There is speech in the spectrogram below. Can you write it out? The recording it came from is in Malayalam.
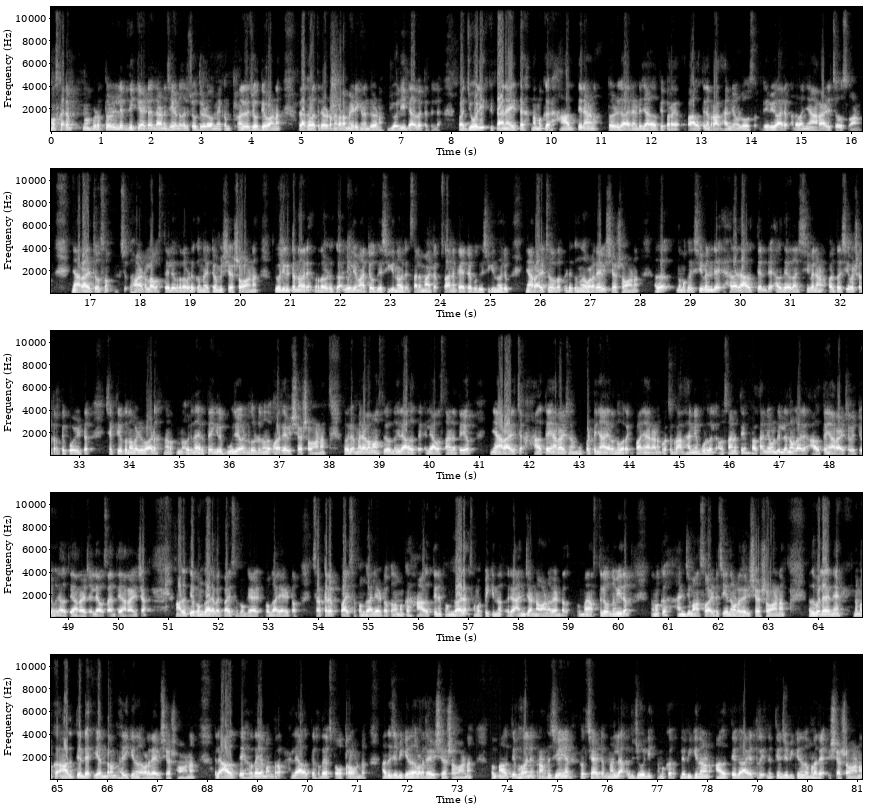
നമസ്കാരം. നമുക്കിവിടെ തൊഴിൽ ലബ്ധിക്കായിട്ട് എന്താണ് ചെയ്യേണ്ടത് ഒരു ചോദ്യം ഇവിടെ വന്നേക്കും. നല്ലൊരു ചോദ്യമാണ്. ഒരാൾക്ക് ഉടനെ കടം മേടിക്കണം എന്ത് വേണം? ജോലി ഇല്ലാതെ പറ്റത്തില്ല. അപ്പൊ ജോലി കിട്ടാനായിട്ട് നമുക്ക് ആദ്യത്തിനാണ് തൊഴിലുകാരന്റെ ജാതകത്തിൽ പറയാം അപ്പൊ ആദ്യത്തിന് പ്രാധാന്യമുള്ള ദിവസം രവിവാരം അഥവാ ഞായറാഴ്ച ദിവസമാണ്. ഞായറാഴ്ച ദിവസം ശുദ്ധമായിട്ടുള്ള അവസ്ഥയിൽ വ്രതം എടുക്കുന്ന ഏറ്റവും വിശേഷമാണ്. ജോലി കിട്ടുന്നവരെ വ്രതം എടുക്കുക. ജോലി മാറ്റം ഉദ്ദേശിക്കുന്നവർ സ്ഥലം മാറ്റം സ്ഥാനക്കയറ്റമൊക്കെ ഉദ്ദേശിക്കുന്നവരും ഞായറാഴ്ച വ്രതം എടുക്കുന്നത് വളരെ വിശേഷമാണ്. അത് നമുക്ക് ശിവന്റെ അതായത് ആദിത്യന്റെ ദേവത ശിവനാണ്. അപ്പോഴത്തെ ശിവക്ഷേത്രത്തിൽ പോയിട്ട് ശക്തി വെക്കുന്ന വഴിപാട് നടത്തുന്ന ഒരു നേരത്തെങ്കിലും പൂജ കണ്ടു തൊടുന്നത് വളരെ വിശേഷമാണ്. അതുപോലെ മലയാള മാസത്തിൽ ഒന്നുകിൽ ആദ്യത്തെ അല്ലെ അവസാനത്തെയോ ഞായറാഴ്ച. ആദ്യത്തെ ഞായറാഴ്ച നമ്മൾ മുപ്പട്ട് ഞായർ എന്ന് പറയും. അപ്പോൾ ആ ഞായറാണ് കുറച്ച് പ്രാധാന്യം കൂടുതൽ. അവസാനത്തെയും പ്രാധാന്യം ഉണ്ട് ഇല്ലെന്നുള്ളതിൽ ആദ്യത്തെ ഞായറാഴ്ച പറ്റുമെങ്കിൽ ആദ്യത്തെ ഞായറാഴ്ച അല്ലെ അവസാനത്തെ ഞായറാഴ്ച. ആദ്യത്തെ പൊങ്കാല വൽപ്പായസ പൊങ്കാല പൊങ്കാലയായിട്ടോ ശർക്കര പായസ പൊങ്കാലയായിട്ടോ ഒക്കെ നമുക്ക് ആദ്യത്തിന് പൊങ്കാല സമർപ്പിക്കുന്നത് ഒരു അഞ്ചെണ്ണമാണ് വേണ്ടത്. മാസത്തിൽ ഒന്ന് വീതം നമുക്ക് അഞ്ച് മാസമായിട്ട് ചെയ്യുന്ന വളരെ വിശേഷമാണ്. അതുപോലെ തന്നെ നമുക്ക് ആദിത്യന്റെ യന്ത്രം ധരിക്കുന്നത് വളരെ വിശേഷമാണ്. അല്ലെ ആദിത്യ ഹൃദയ മന്ത്രം അല്ലെ ആദിത്യ ഹൃദയ സ്തോത്രമുണ്ട്. അത് ജപിക്കുന്നത് വളരെ വിശേഷമാണ്. അപ്പം ആദിത്യ ഭവനെ പ്രാർത്ഥിച്ചു കഴിഞ്ഞാൽ തീർച്ചയായിട്ടും നല്ല ഒരു ജോലി നമുക്ക് ലഭിക്കുന്നതാണ്. ആദിത്യ ഗായത്രി നിത്യം ജപിക്കുന്നതും വളരെ വിശേഷമാണ്.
